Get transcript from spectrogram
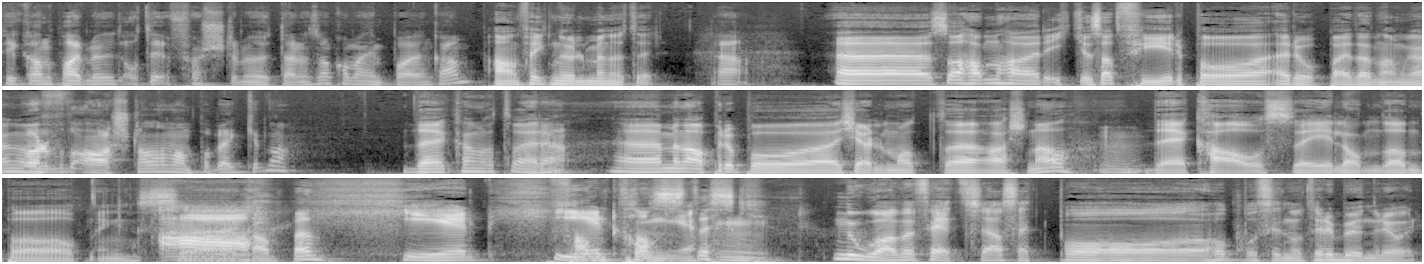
Fikk han et par minutter 80, Første minutt eller noe sånt, kom han inn på en kamp. Han fikk null minutter. Ja. Uh, så han har ikke satt fyr på Europa i denne omgang. Var det mot Arsenal han vant på benken, da? Det kan godt være. Eh, men apropos kjølen mot eh, Arsenal. Mm. Det kaoset i London på åpningskampen. Helt, helt konge. Fantastisk. Mm. Noe av det feteste jeg har sett på holdt på å si noen tribuner i år.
